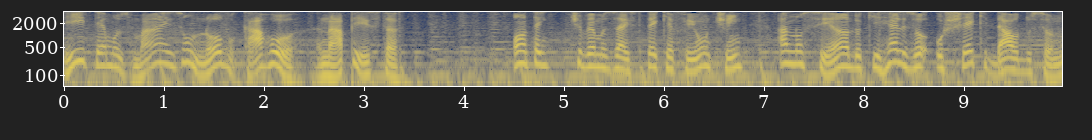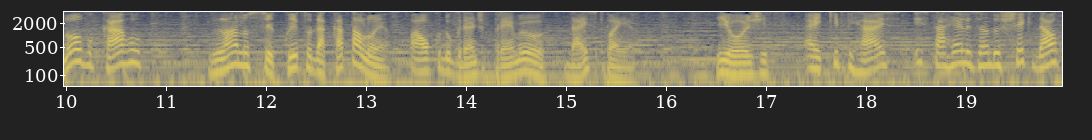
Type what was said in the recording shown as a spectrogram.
E temos mais um novo carro na pista. Ontem tivemos a Stake F1 Team anunciando que realizou o shakedown do seu novo carro lá no circuito da Catalunha, palco do Grande Prêmio da Espanha. E hoje a equipe Haas está realizando o shakedown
